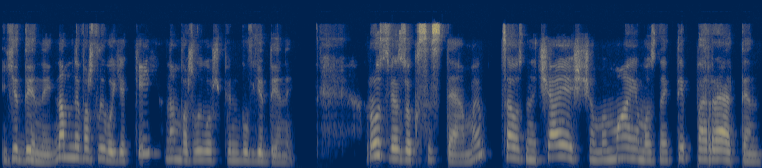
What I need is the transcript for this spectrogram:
єдиний. Нам не важливо який, нам важливо, щоб він був єдиний. Розв'язок системи це означає, що ми маємо знайти перетин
